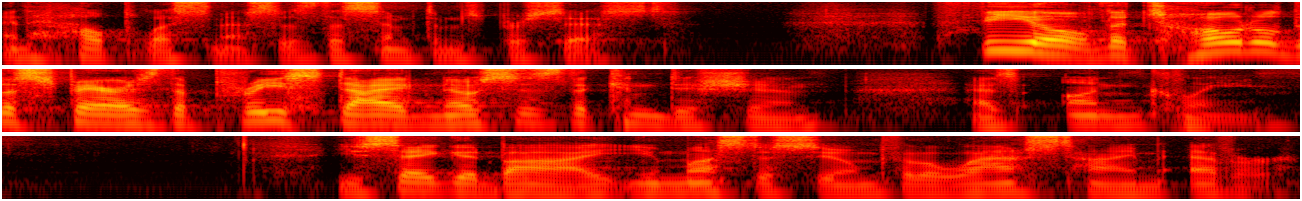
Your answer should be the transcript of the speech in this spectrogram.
and helplessness as the symptoms persist. Feel the total despair as the priest diagnoses the condition as unclean. You say goodbye, you must assume, for the last time ever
